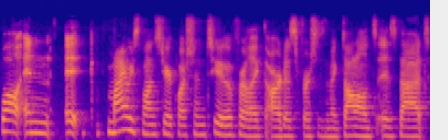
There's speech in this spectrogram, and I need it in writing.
Well and it my response to your question too for like the artist versus the mcdonald's is that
